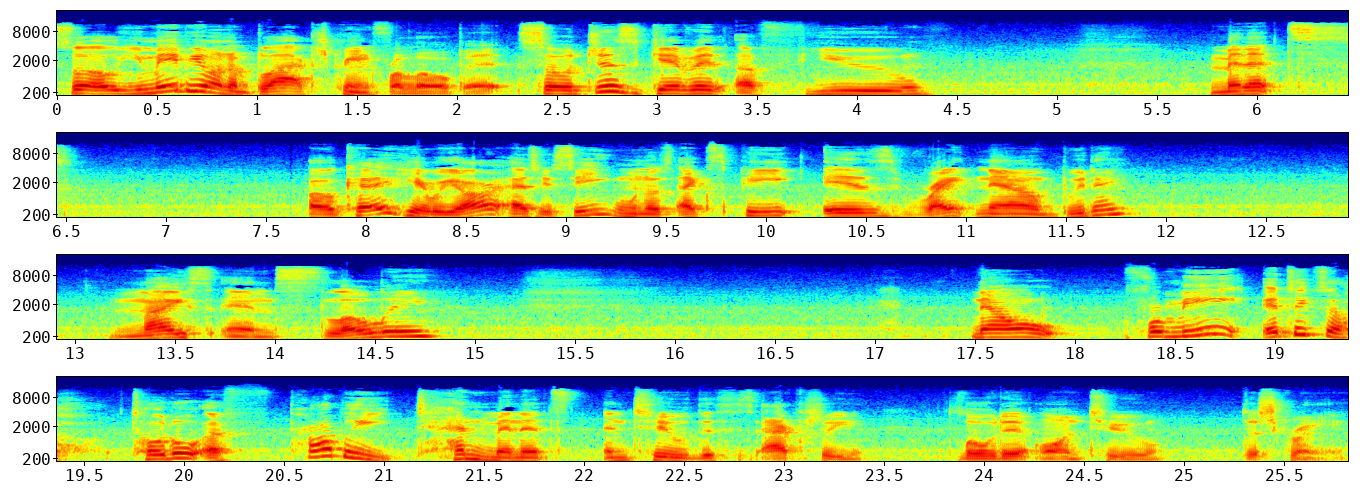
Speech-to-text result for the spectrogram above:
So you may be on a black screen for a little bit. So just give it a few minutes. Okay, here we are. As you see, Windows XP is right now booting. Nice and slowly. Now, for me, it takes a total of probably 10 minutes until this is actually loaded onto the screen.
